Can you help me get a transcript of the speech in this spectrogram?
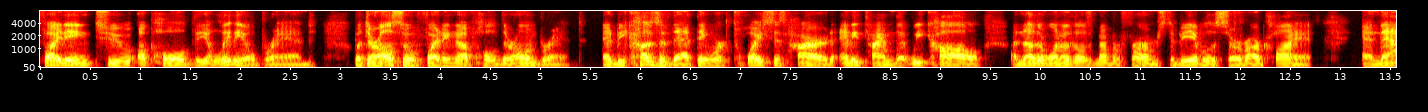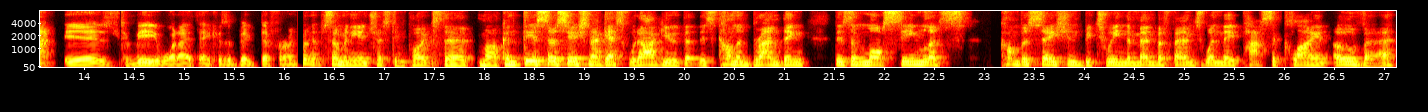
fighting to uphold the Allinial brand, but they're also fighting to uphold their own brand. And because of that, they work twice as hard anytime that we call another one of those member firms to be able to serve our client And that is, to me, what I think is a big difference. Bring up so many interesting points there, Mark. And the association, I guess, would argue that this common branding, there's a more seamless conversation between the member firms when they pass a client over.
